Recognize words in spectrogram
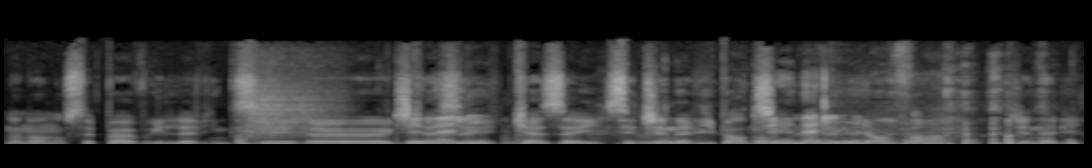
non, non, non, c'est pas Avril Lavigne, c'est euh, Jenali. Kazay. Kazay. C'est Jenali, pardon. Jenali, enfin. Jenali.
